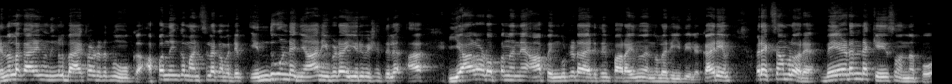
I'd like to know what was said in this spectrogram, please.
എന്നുള്ള കാര്യങ്ങൾ നിങ്ങൾ ബാക്കിലോട്ട് എടുത്ത് നോക്കുക. അപ്പം നിങ്ങൾക്ക് മനസ്സിലാക്കാൻ പറ്റും. എന്തുകൊണ്ട് ഞാൻ ഇവിടെ ഈ ഒരു വിഷയത്തിൽ ഇയാളോടൊപ്പം തന്നെ ആ പെൺകുട്ടിയുടെ കാര്യത്തിൽ പറയുന്നു എന്നുള്ള രീതിയിൽ. കാര്യം ഒരു എക്സാമ്പിൾ പറയാം. വേടന്റെ കേസ് വന്നപ്പോൾ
